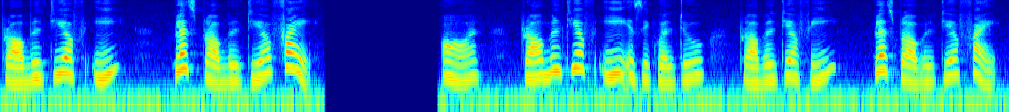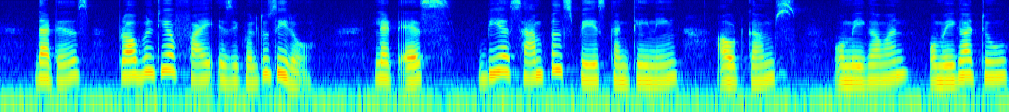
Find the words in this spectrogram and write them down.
probability of E plus probability of phi or probability of E is equal to probability of E plus probability of phi that is probability of phi is equal to 0. Let S be a sample space containing outcomes omega 1, omega 2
